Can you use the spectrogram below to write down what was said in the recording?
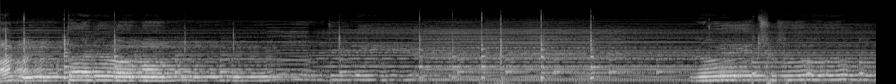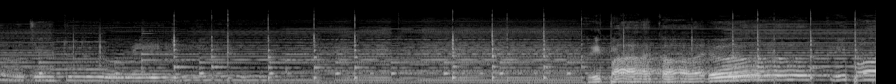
অন্তর কৃপা করো কৃপা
